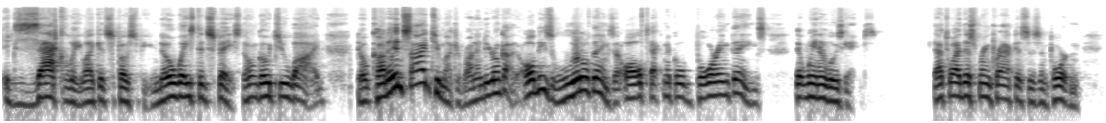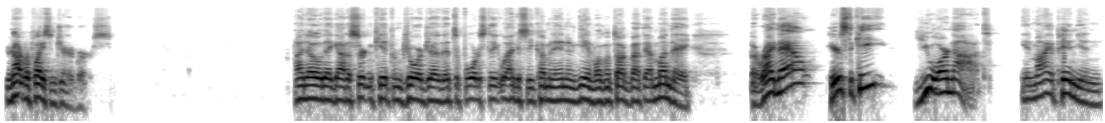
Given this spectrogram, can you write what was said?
exactly like it's supposed to be. No wasted space. Don't go too wide. Don't cut inside too much. Run into your own guy. All these little things that all technical, boring things that win and lose games. That's why this spring practice is important. You're not replacing Jared Verse. I know they got a certain kid from Georgia that's a Florida State legacy coming in. And again, we're going to talk about that Monday. But right now, here's the key. You are not, in my opinion,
